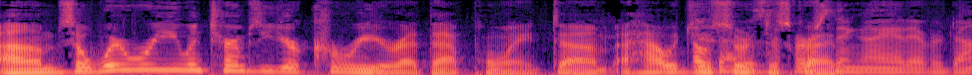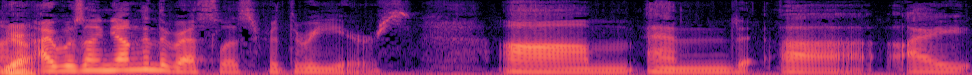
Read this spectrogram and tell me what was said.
Um, so where were you in terms of your career at that point? Um, how would you Oh, that was of the first thing I had ever done. Yeah. I was on Young and the Restless for three years, um, and uh, I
